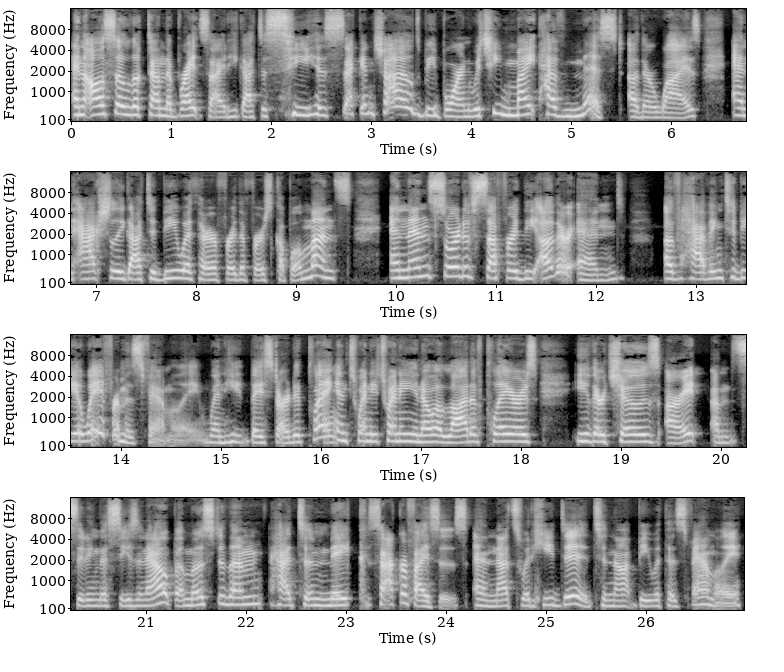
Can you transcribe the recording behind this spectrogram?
and also looked on the bright side he got to see his second child be born which he might have missed otherwise and actually got to be with her for the first couple of months and then sort of suffered the other end of having to be away from his family. When he they started playing in 2020 you know a lot of players either chose all right i'm sitting this season out but most of them had to make sacrifices and that's what he did to not be with his family.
